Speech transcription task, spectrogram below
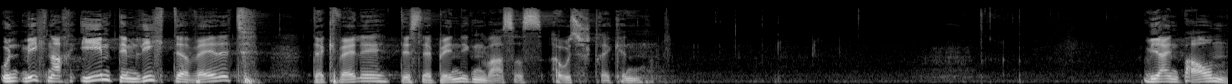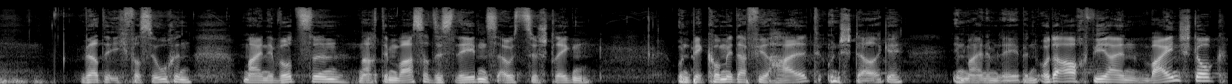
und mich nach ihm, dem Licht der Welt, der Quelle des lebendigen Wassers ausstrecken. Wie ein Baum werde ich versuchen, meine Wurzeln nach dem Wasser des Lebens auszustrecken und bekomme dafür Halt und Stärke in meinem Leben. Oder auch wie ein Weinstock.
